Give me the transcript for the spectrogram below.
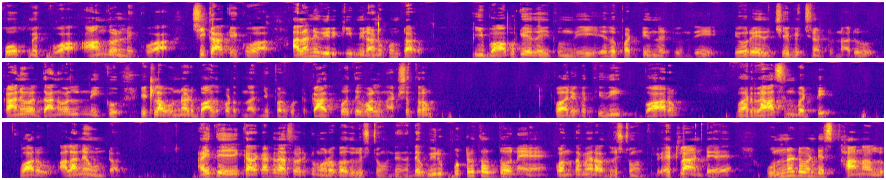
కోపం ఎక్కువ ఆందోళన ఎక్కువ చికాకు ఎక్కువ. అలానే వీరికి మీరు అనుకుంటారు ఈ బాబుకి ఏదో అవుతుంది ఏదో పట్టినట్టుంది ఎవరో ఏదో చేపించినట్టున్నారు కానీ వాళ్ళు దానివల్ల నీకు ఇట్లా ఉన్నాడు బాధపడుతున్నారు అని చెప్పి అనుకుంటారు. కాకపోతే వాళ్ళ నక్షత్రం వారి యొక్క తిది వారం వారి రాశిని బట్టి వారు అలానే ఉంటారు. అయితే కర్కాటక రాశి వారికి మరొక అదృష్టం ఉంది. ఏంటంటే వీరు పుట్టుకతోనే కొంతమేర అదృష్టవంతులు. ఎట్లా అంటే ఉన్నటువంటి స్థానాలు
